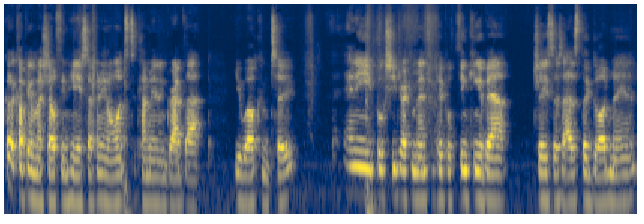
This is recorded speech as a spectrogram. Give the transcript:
Got a copy on my shelf in here, so if anyone wants to come in and grab that, you're welcome to. Any books you'd recommend for people thinking about Jesus as the God man?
